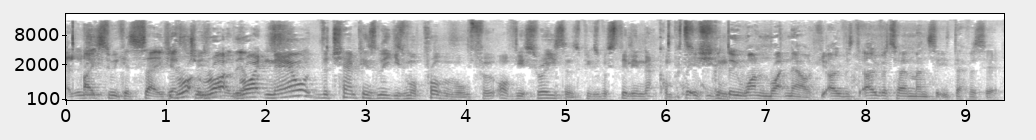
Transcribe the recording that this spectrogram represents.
at least we could say. If you had to Right, right, or the other- right now, the Champions League is more probable for obvious reasons because we're still in that But competition. if you could do one right now, if you over, overturn Man City's deficit,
